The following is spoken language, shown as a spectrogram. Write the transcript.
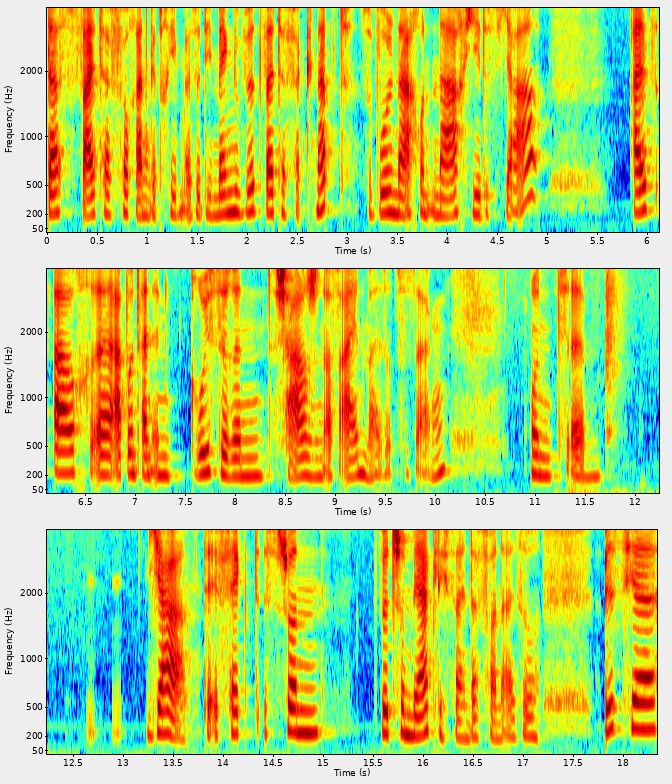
das weiter vorangetrieben. Also die Menge wird weiter verknappt, sowohl nach und nach jedes Jahr, als auch äh, ab und an in größeren Chargen auf einmal sozusagen. Und ähm, ja, der Effekt ist schon, wird schon merklich sein davon. Also bisher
